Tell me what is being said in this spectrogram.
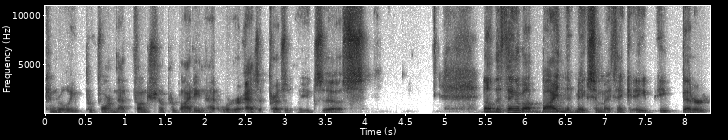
can really perform that function of providing that order as it presently exists. Now, the thing about Biden that makes him, I think, a, a better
